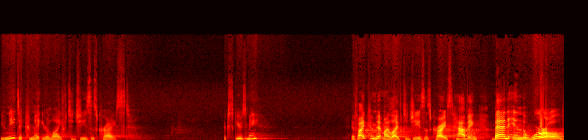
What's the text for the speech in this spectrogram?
you need to commit your life to Jesus Christ. Excuse me? If I commit my life to Jesus Christ, having been in the world,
